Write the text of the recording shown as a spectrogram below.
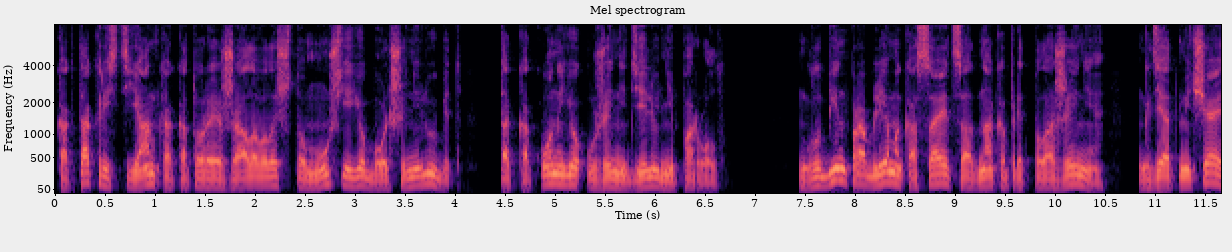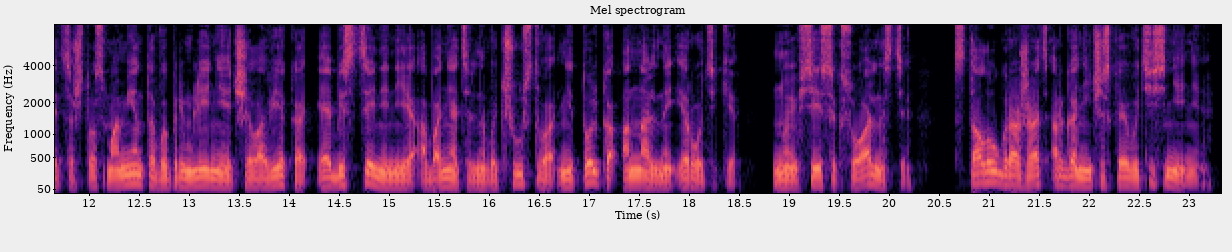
как та крестьянка, которая жаловалась, что муж ее больше не любит, так как он ее уже неделю не порол. Глубин проблемы касается, однако, предположения, где отмечается, что с момента выпрямления человека и обесценения обонятельного чувства не только анальной эротики, но и всей сексуальности стало угрожать органическое вытеснение –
